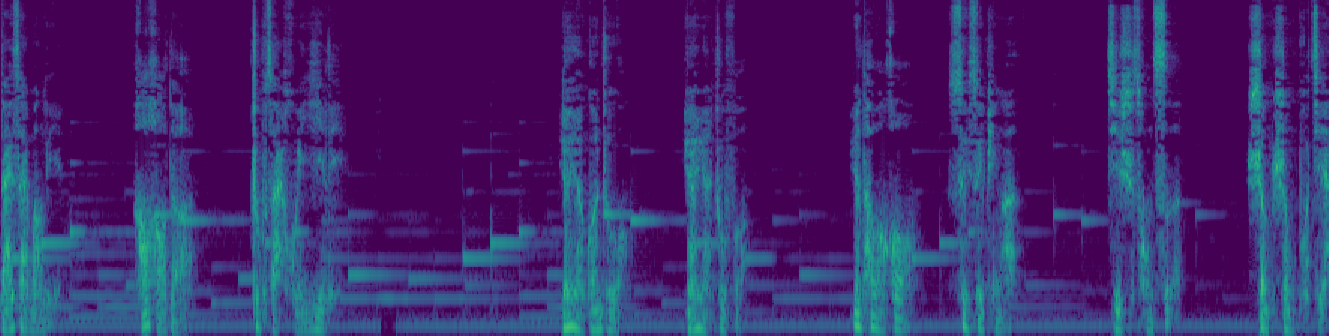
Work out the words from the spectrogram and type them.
待在梦里，好好的住在回忆里。远远关注，远远祝福。愿他往后岁岁平安，即使从此生生不见。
